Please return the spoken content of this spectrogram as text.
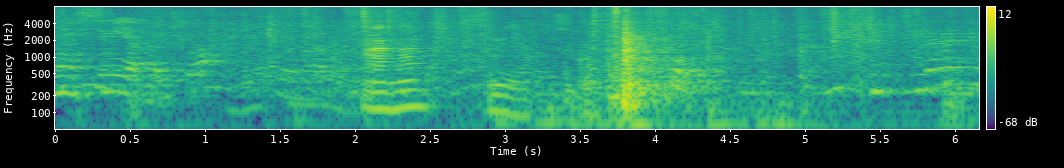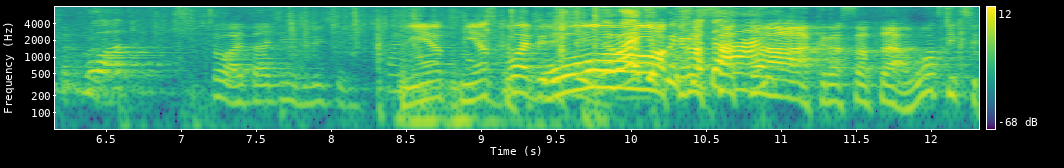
Ну, семья пришла. Ага, семья. Вот. Что, это один бюллетень? Нет, нет. Два бюллетеня. О, Давайте красота, красота. Вот фикси.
